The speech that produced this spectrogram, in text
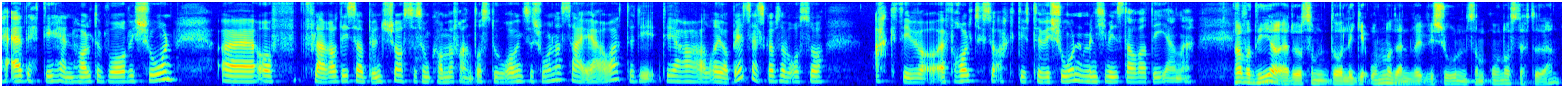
Er dette i henhold til vår visjon? Eh, og flere av de som har hos som kommer fra andre store organisasjoner, sier også at de, de har aldri jobbet i et selskap som har vært så aktiv og forholdt seg så aktivt til visjonen, men ikke minst av verdiene. Hva verdier er det som da ligger under den visjonen, som understøtter den?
